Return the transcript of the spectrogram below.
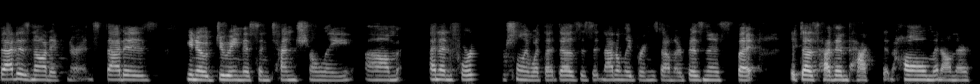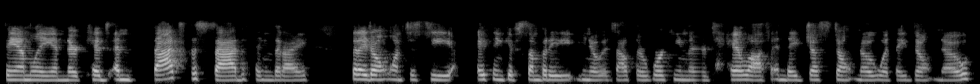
that is not ignorance. That is you know doing this intentionally um, and unfortunately what that does is it not only brings down their business but it does have impact at home and on their family and their kids and that's the sad thing that i that i don't want to see. I think if somebody you know is out there working their tail off and they just don't know what they don't know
